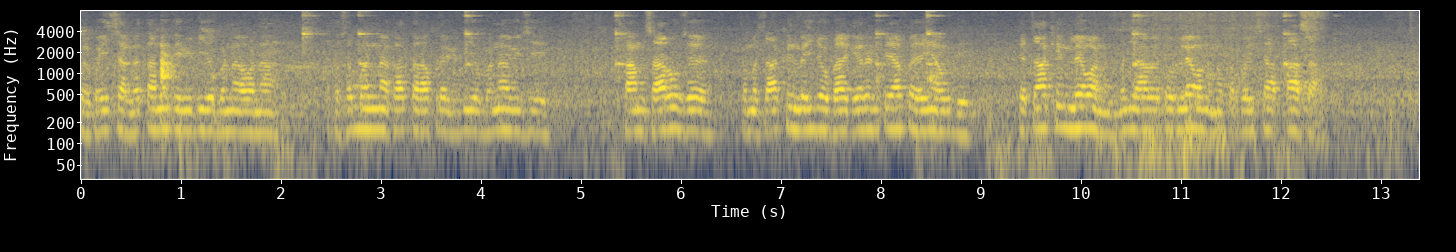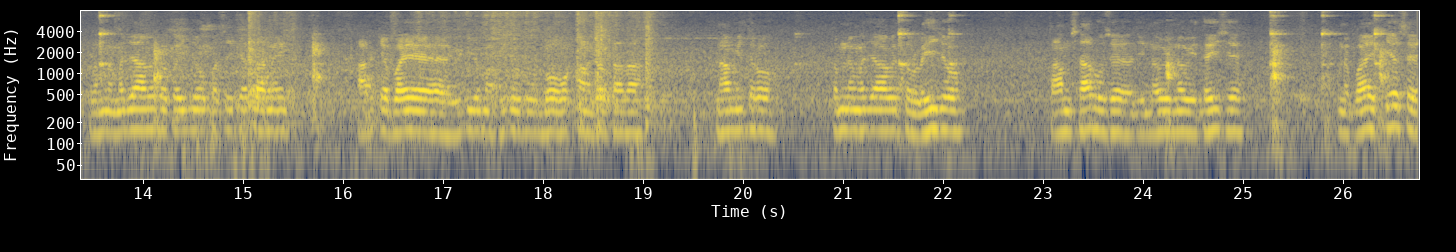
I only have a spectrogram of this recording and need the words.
કોઈ પૈસા લેતા નથી વીડિયો બનાવવાના. તો સંબંધના ખાતર આપણે વીડિયો બનાવી છીએ. કામ સારું છે. તમે ચાખીને લઈ જાઓ ભાઈ ગેરંટી આપે અહીંયા સુધી કે ચાખીને લેવાનું, મજા આવે તો લેવાનું, નકર પૈસા પાછા. તમને મજા આવે તો કહી જાઓ પછી કહેતા નહીં. આર કે ભાઈએ વિડીયોમાં કીધું હતું, બહુ વખાણ કરતા હતા. ના મિત્રો, તમને મજા આવે તો લઈ જાઓ. કામ સારું છે, હજી નવી નવી થઈ છે. અને ભાઈ કહે છે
